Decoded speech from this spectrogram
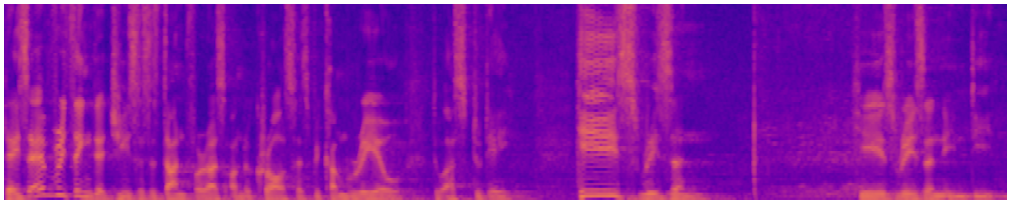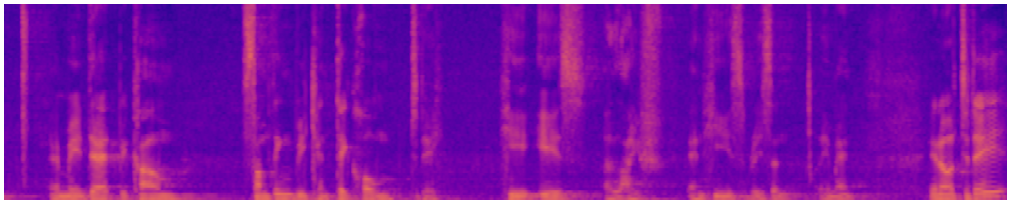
There is everything that Jesus has done for us on the cross has become real to us today. He is risen. He is risen indeed. And may that become something we can take home today. He is alive and He is risen. Amen. You know, today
